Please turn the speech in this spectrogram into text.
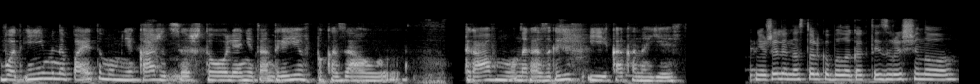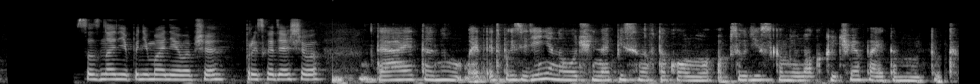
Вот, и именно поэтому мне кажется, что Леонид Андреев показал травму на разрыв и как она есть. Неужели настолько было как-то извращено сознание, понимание вообще происходящего? Да, это, ну, это, это произведение, оно очень написано в таком абсурдистском немного ключе, поэтому тут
